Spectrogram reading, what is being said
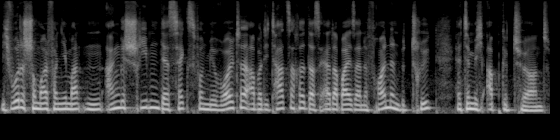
Ich wurde schon mal von jemandem angeschrieben, der Sex von mir wollte, aber die Tatsache, dass er dabei seine Freundin betrügt, hätte mich abgeturnt.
